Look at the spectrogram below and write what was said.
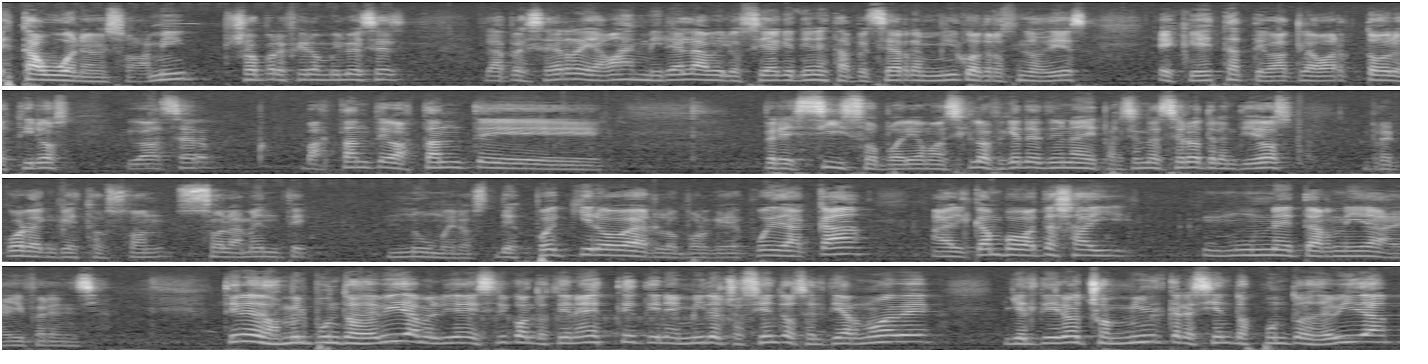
está bueno eso. A mí, yo prefiero mil veces la PCR y además mirá la velocidad que tiene esta PCR en 1410 es que esta te va a clavar todos los tiros y va a ser bastante, bastante preciso, podríamos decirlo. Fíjate, tiene una dispersión de 0.32. Recuerden que estos son solamente números. Después quiero verlo, porque después de acá al campo de batalla hay una eternidad de diferencia. Tiene 2000 puntos de vida, me olvidé de decir cuántos tiene este. Tiene 1800 el tier 9 y el tier 8 1300 puntos de vida.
